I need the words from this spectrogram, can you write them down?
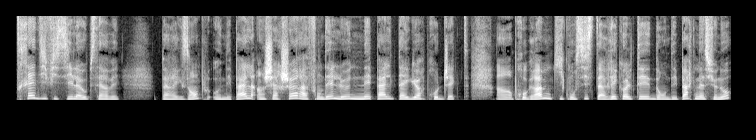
très difficiles à observer. Par exemple, au Népal, un chercheur a fondé le Nepal Tiger Project, un programme qui consiste à récolter dans des parcs nationaux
